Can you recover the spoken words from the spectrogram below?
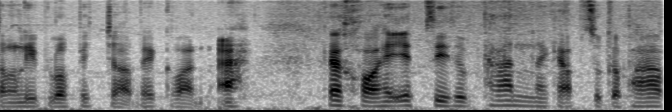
ต้องรีบรถไปจอดไว้ก่อนอะก็ขอให้ FC ทุกท่านนะครับ สุขภาพ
